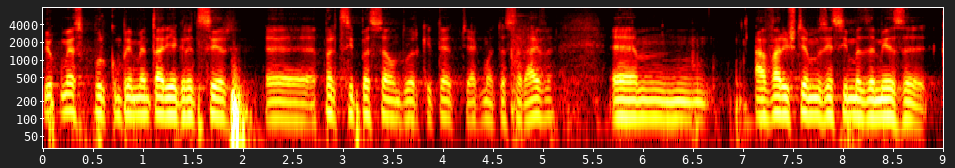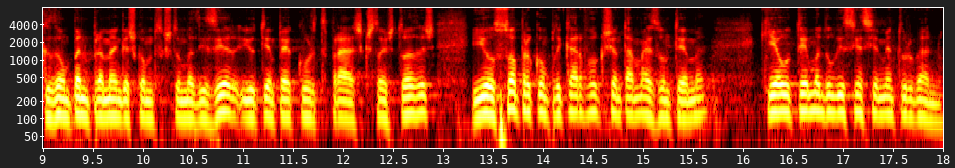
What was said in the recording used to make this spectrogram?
Eu começo por cumprimentar e agradecer uh, a participação do arquiteto Tiago Mota Saraiva. Um, ehm, há vários temas em cima da mesa que dão pano para mangas, como se costuma dizer, e o tempo é curto para as questões todas, e eu, só para complicar, vou acrescentar mais um tema, que é o tema do licenciamento urbano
